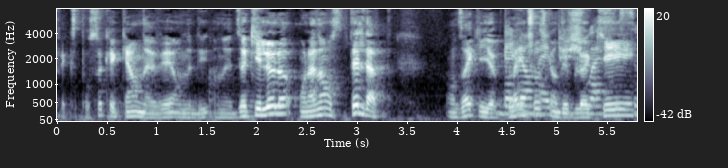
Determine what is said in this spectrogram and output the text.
Fait que c'est pour ça que quand on avait, on a, des- on a dit, OK, là, là, on annonce telle date. On dirait qu'il y a Ben plein là, de on choses qui ont choix, débloqué.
